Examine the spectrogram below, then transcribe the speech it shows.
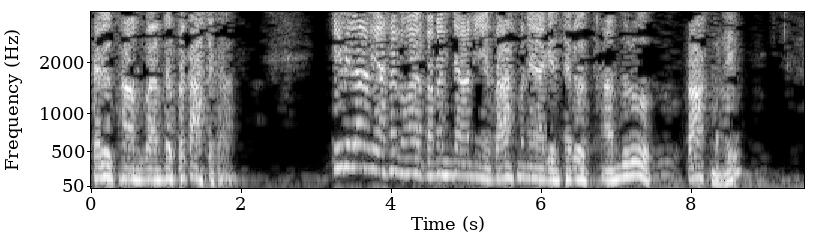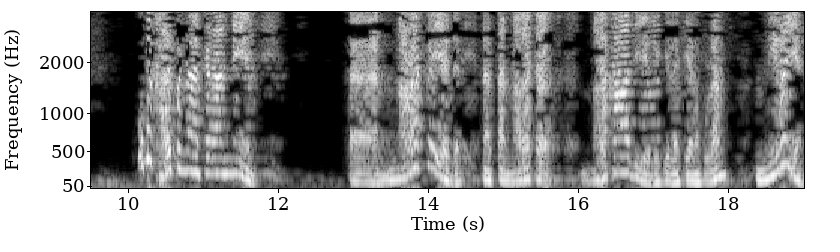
පෙරථාන්වන්ට ප්‍රකාශ කළා. ඒ වෙලාවේ අහනවා ධනංජානේ බ්‍රාහ්මණයාගේ සරත් හඳුරු බ්‍රාහ්මණේ ඔබ කල්පනා කරන්නේ නරකයේද? නැත්නම් නරක නරකාදීයද කියලා කියන පුළුවන් නිරයන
